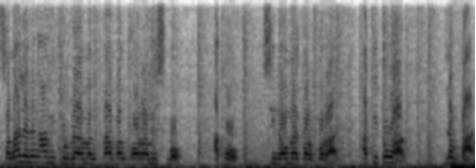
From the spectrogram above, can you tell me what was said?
Sa ngalan ng aming programang Tabang Ora mismo, ako, si Nomer Corporal at ito ang Lambat.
